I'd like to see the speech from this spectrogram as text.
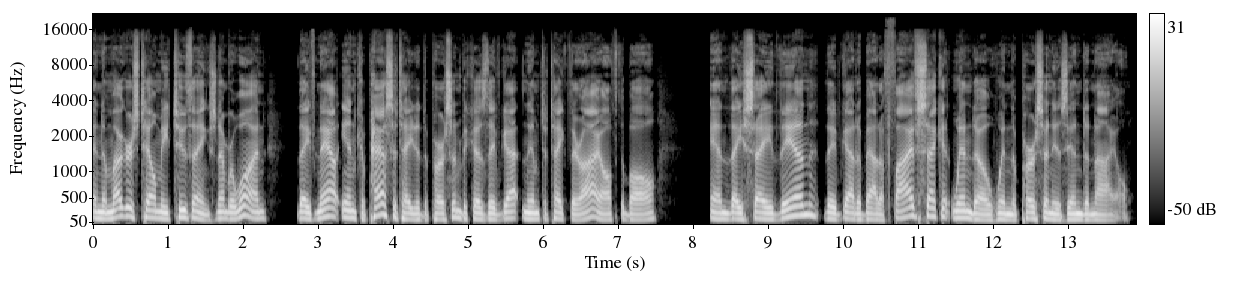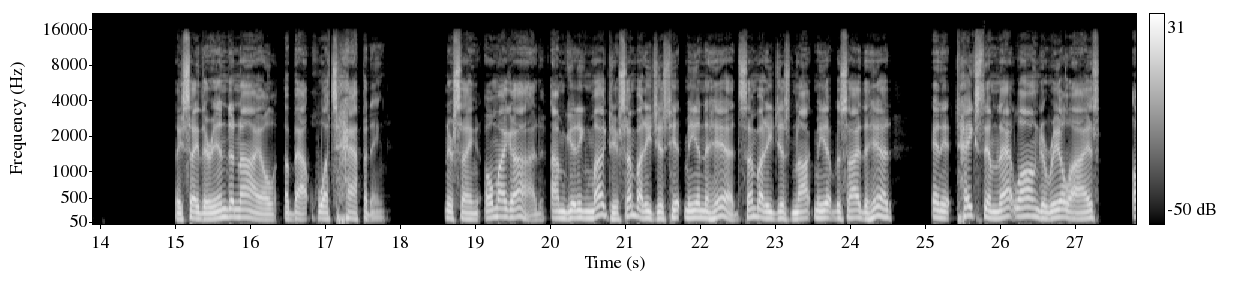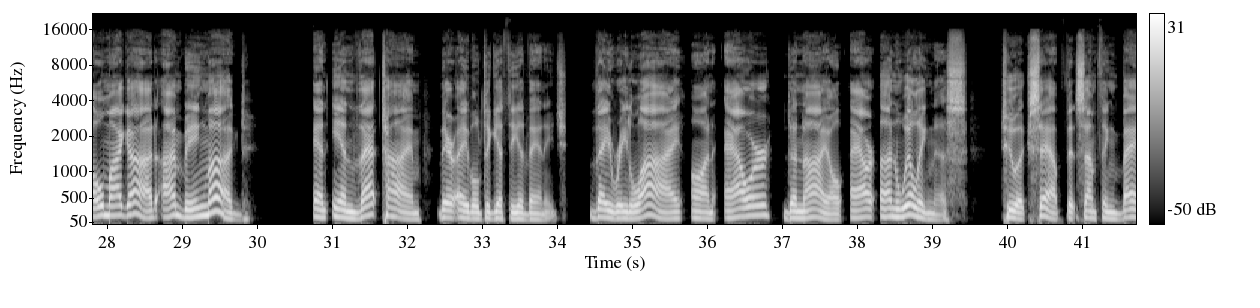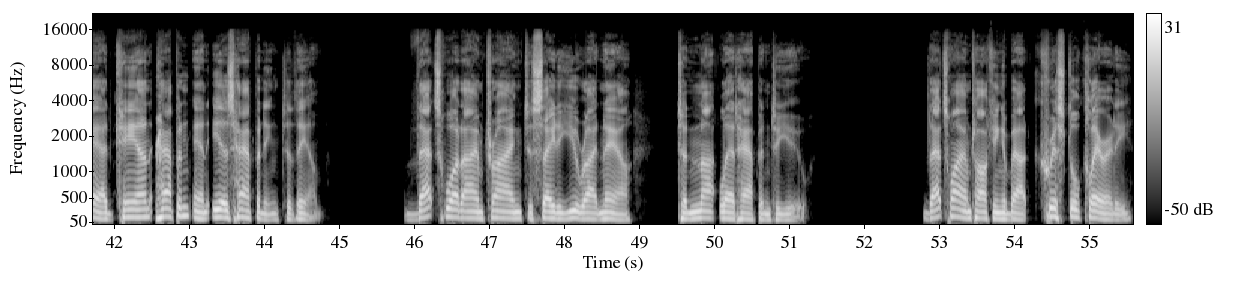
And the muggers tell me two things. Number one, they've now incapacitated the person because they've gotten them to take their eye off the ball. And they say then they've got about a five second window when the person is in denial. They say they're in denial about what's happening. They're saying, oh my God, I'm getting mugged here. Somebody just hit me in the head. Somebody just knocked me up beside the head. And it takes them that long to realize, oh my God, I'm being mugged. And in that time, they're able to get the advantage. They rely on our denial, our unwillingness to accept that something bad can happen and is happening to them. That's what I'm trying to say to you right now to not let happen to you. That's why I'm talking about crystal clarity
